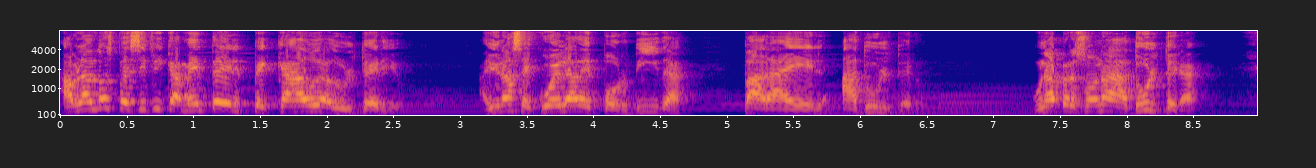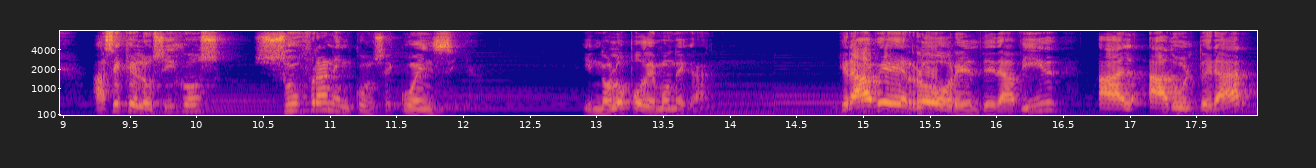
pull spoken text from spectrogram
Hablando específicamente del pecado de adulterio. Hay una secuela de por vida para el adúltero. Una persona adúltera hace que los hijos sufran en consecuencia y no lo podemos negar. Grave error el de David al adulterar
